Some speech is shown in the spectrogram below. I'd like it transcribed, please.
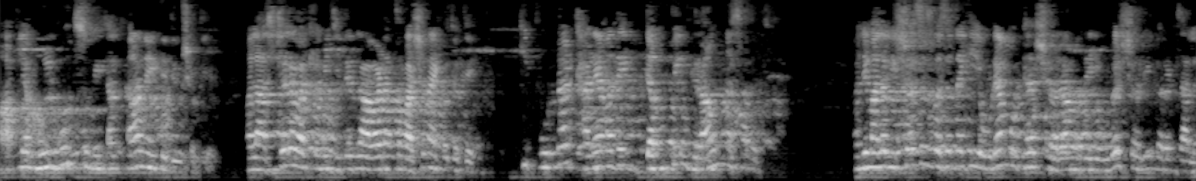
आपल्या मूलभूत सुविधा का नाही ते देऊ शकले? मला आश्चर्य वाटलं मी जितेंद्र आव्हाडांचं भाषण ऐकत होते की पूर्ण ठाण्यामध्ये डम्पिंग ग्राउंड नसावं. म्हणजे मला विश्वासच बसत नाही की एवढ्या मोठ्या शहरामध्ये एवढं शहरीकरण झालं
